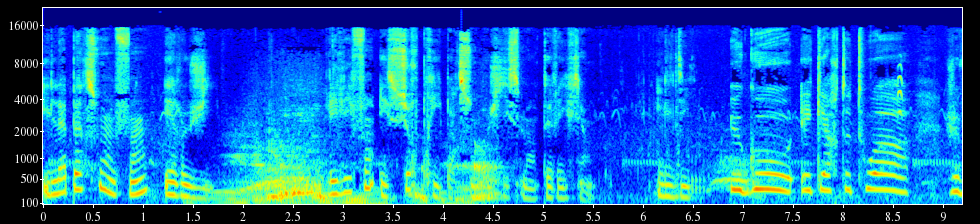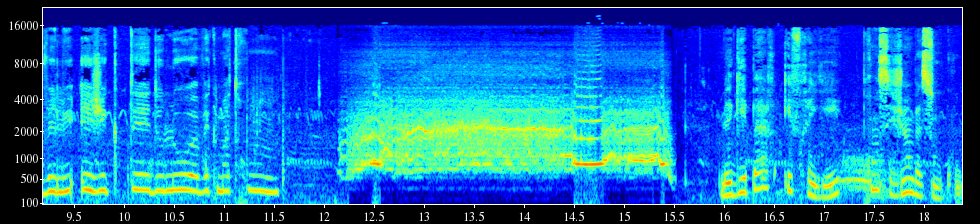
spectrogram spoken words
Il l'aperçoit enfin et rugit. L'éléphant est surpris par son rugissement terrifiant. Il dit Hugo, écarte-toi, je vais lui éjecter de l'eau avec ma trompe. Le guépard, effrayé, prend ses jambes à son cou.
